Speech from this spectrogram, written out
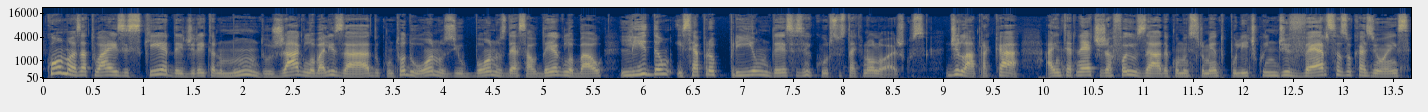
Como as atuais esquerda e direita no mundo, já globalizado, com todo o ônus e o bônus dessa aldeia global, lidam e se apropriam desses recursos tecnológicos? De lá para cá, a internet já foi usada como instrumento político em diversas ocasiões,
